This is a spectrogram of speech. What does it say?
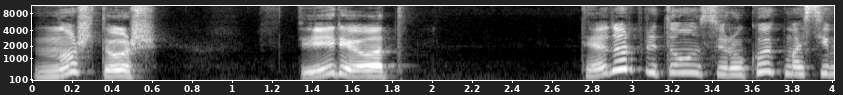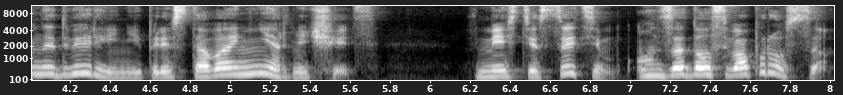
Ну что ж, вперед! Теодор притронулся рукой к массивной двери, не переставая нервничать. Вместе с этим он задался вопросом.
